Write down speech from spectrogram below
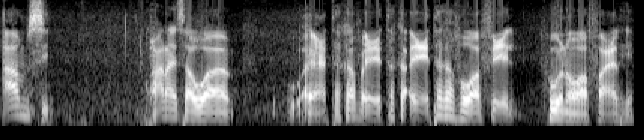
amsi. Waxaan haysaa waa ictakafa waa ficil huwana waa faacilki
